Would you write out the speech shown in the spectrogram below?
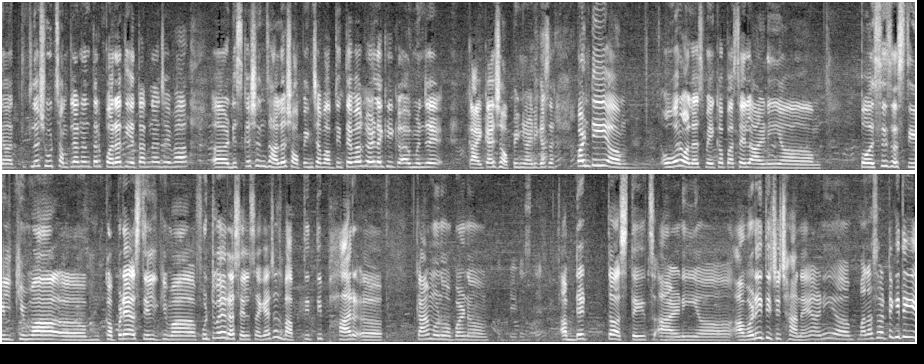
तिथलं शूट संपल्यानंतर परत येताना जेव्हा डिस्कशन झालं शॉपिंगच्या बाबतीत तेव्हा कळलं की क- म्हणजे काय काय शॉपिंग आणि कसं. पण ती ओव्हरऑलच मेकअप असेल आणि पर्सेस असतील किंवा कपडे असतील किंवा फुटवेअर असेल सगळ्याच्याच बाबतीत ती फार काय म्हणू आपण अपडेट तर असतेच आणि आवडही तिची छान आहे आणि मला असं वाटतं की ती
